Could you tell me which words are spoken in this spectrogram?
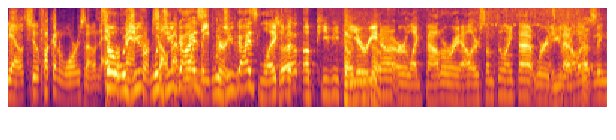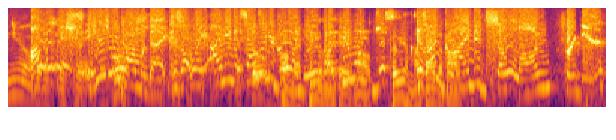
Yeah, let's do a fucking war zone. So Every would you would himself, you guys would you guys like a, a PvP Tell me arena or like battle royale or something like that where Are it's you like balanced? cuddling here? I, what is this shit? here's my problem with that, cause uh, like I mean it sounds like a great Oh, man, put idea, but I feel like mouth. just Put your mic because I've grinded so long for gear,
